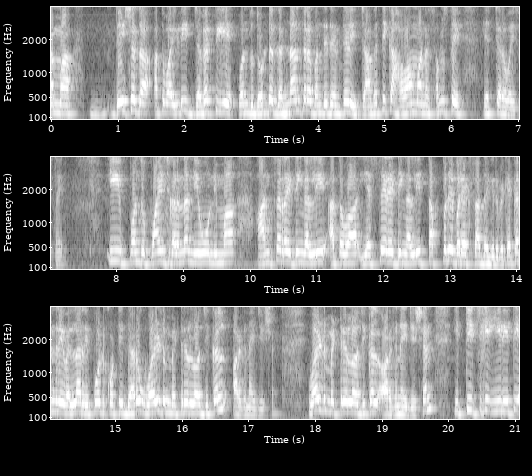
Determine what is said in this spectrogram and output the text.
ನಮ್ಮ ದೇಶದ ಅಥವಾ ಇಡೀ ಜಗತ್ತಿಗೆ ಒಂದು ದೊಡ್ಡ ಗಂಡಾಂತರ ಬಂದಿದೆ ಅಂತೇಳಿ ಜಾಗತಿಕ ಹವಾಮಾನ ಸಂಸ್ಥೆ ಎಚ್ಚರ ವಹಿಸ್ತಾ ಇದೆ. ಈ ಒಂದು ಪಾಯಿಂಟ್ಸ್ಗಳನ್ನು ನೀವು ನಿಮ್ಮ ಆನ್ಸರ್ ರೈಟಿಂಗಲ್ಲಿ ಅಥವಾ ಎಸ್ ಎ ರೈಟಿಂಗಲ್ಲಿ ತಪ್ಪದೇ ಬರೆಯೋಕ್ಕೆ ಸಾಧ್ಯ ಆಗಿರಬೇಕು. ಯಾಕಂದರೆ ಇವೆಲ್ಲ ರಿಪೋರ್ಟ್ ಕೊಟ್ಟಿದ್ದಾರು world meteorological organisation world meteorological organisation ಇತ್ತೀಚೆಗೆ ಈ ರೀತಿ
